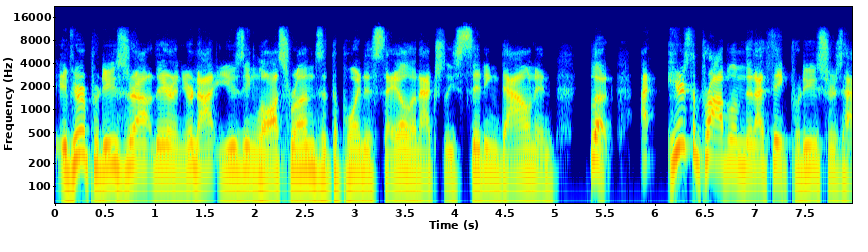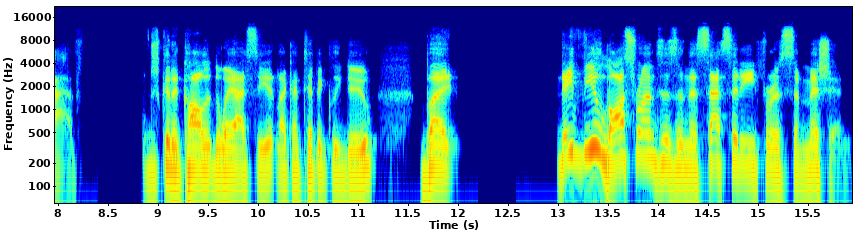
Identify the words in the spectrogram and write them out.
if you're a producer out there and you're not using loss runs at the point of sale and actually sitting down and look, I, here's the problem that I think producers have. I'm just going to call it the way I see it, like I typically do, but they view loss runs as a necessity for a submission.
